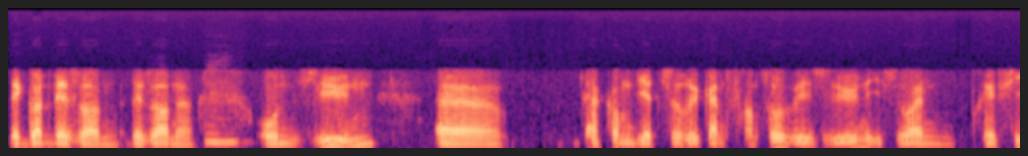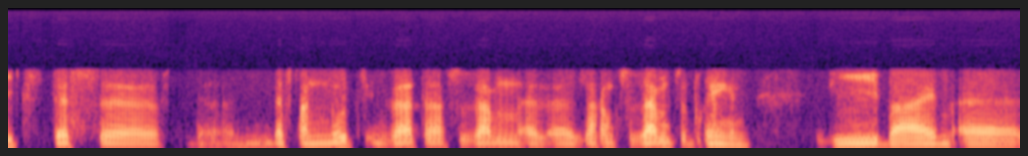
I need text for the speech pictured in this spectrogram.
der Gott der Sonne. Der Sonne. Mhm. Und Syn, äh, da kommt jetzt zurück an Französisch, Syn ist so ein Präfix, das, äh, das man nutzt, in Wörter zusammen, äh, Sachen zusammenzubringen, wie beim äh,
